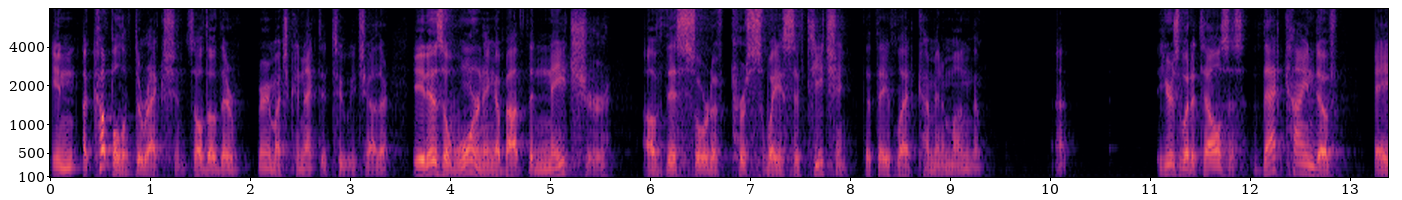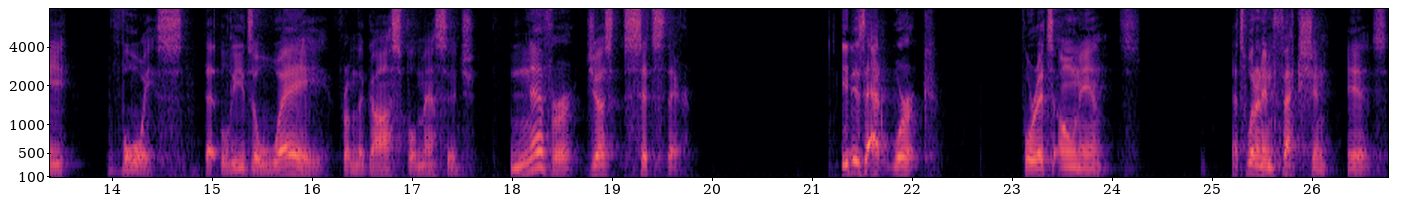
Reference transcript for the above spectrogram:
in a couple of directions, although they're very much connected to each other. It is a warning about the nature of this sort of persuasive teaching that they've let come in among them. Here's what it tells us that kind of a voice that leads away from the gospel message never just sits there, it is at work for its own ends. That's what an infection is,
